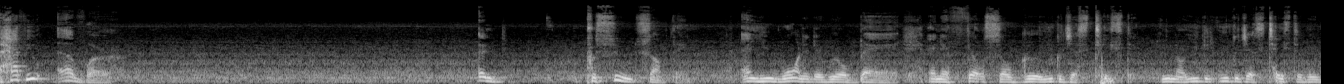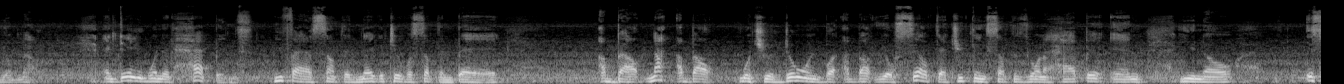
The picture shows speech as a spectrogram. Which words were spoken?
have you ever and pursued something? and you wanted it real bad and it felt so good you could just taste it you know you could, you could just taste it in your mouth and then when it happens you find something negative or something bad about not about what you're doing but about yourself that you think something's going to happen and you know it's,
